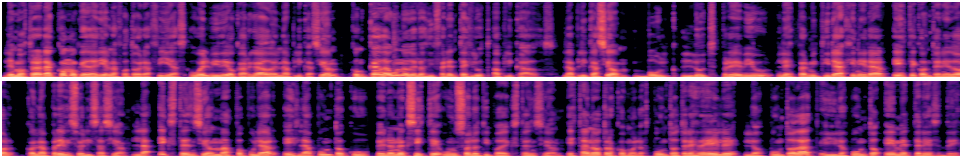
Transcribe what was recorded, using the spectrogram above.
les mostrará cómo quedarían las fotografías o el video cargado en la aplicación con cada uno de los diferentes LUT aplicados. La aplicación Bulk LUT Preview les permitirá generar este contenedor con la previsualización. La extensión más popular es la .q, pero no existe un solo tipo de extensión. Están otros como los .3dl, los .dat y los .m3d.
